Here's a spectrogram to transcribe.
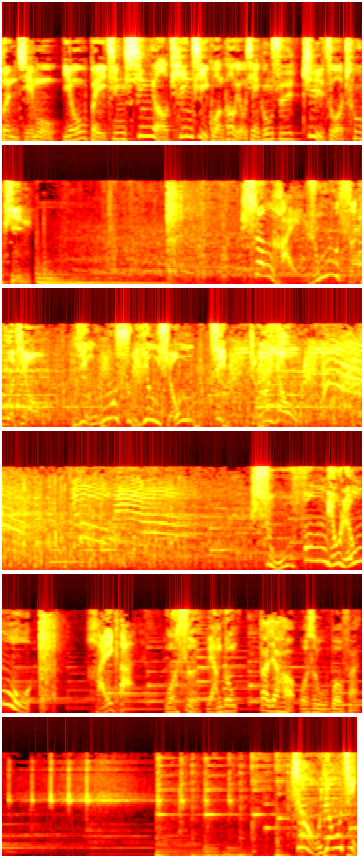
本节目由北京星耀天际广告有限公司制作出品。山海如此多娇，引无数英雄竞折腰。数风流人物，还看我是梁东。大家好，我是吴伯凡。照妖镜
